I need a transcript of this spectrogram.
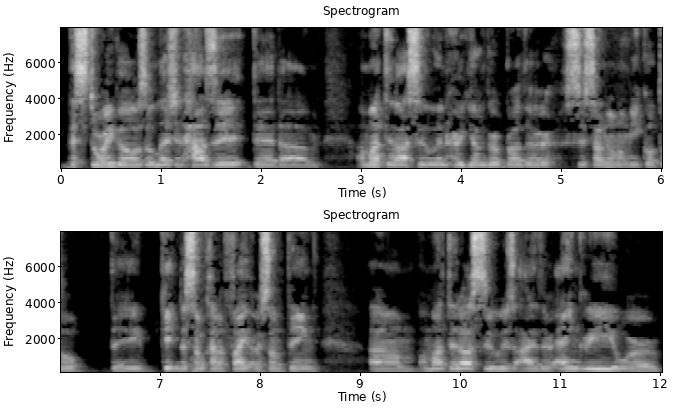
the story goes, a legend has it that um, Amaterasu and her younger brother, Susanoo no Mikoto, they get into some kind of fight or something. Um, Amaterasu is either angry or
